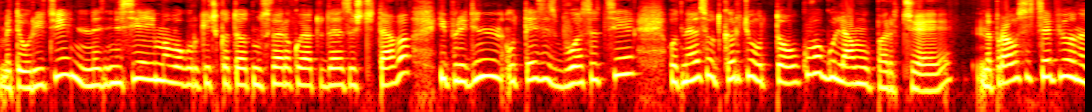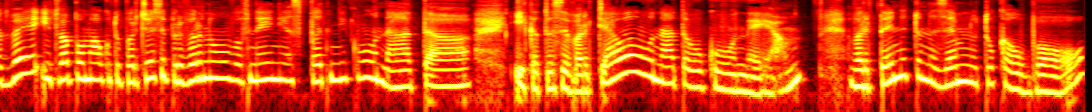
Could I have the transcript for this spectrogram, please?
метеорити, не, не си е имала горкичката атмосфера, която да я защитава. И при един от тези сблъсъци от нея се откърти от толкова голямо парче, Направо се сцепила на две и това по-малкото парче се превърнало в нейния спътник Луната. И като се въртяла Луната около нея, въртенето на земното кълбо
